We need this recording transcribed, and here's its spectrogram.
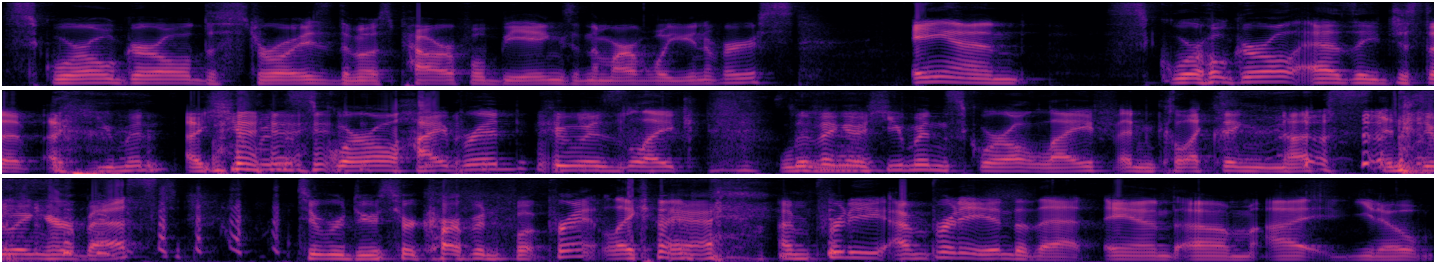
Squirrel Girl destroys the most powerful beings in the Marvel universe, and Squirrel Girl as a just a, a human, a human squirrel hybrid who is like living a human squirrel life and collecting nuts and doing her best to reduce her carbon footprint. Like I'm, Yeah. I'm pretty I'm pretty into that. And um I you know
